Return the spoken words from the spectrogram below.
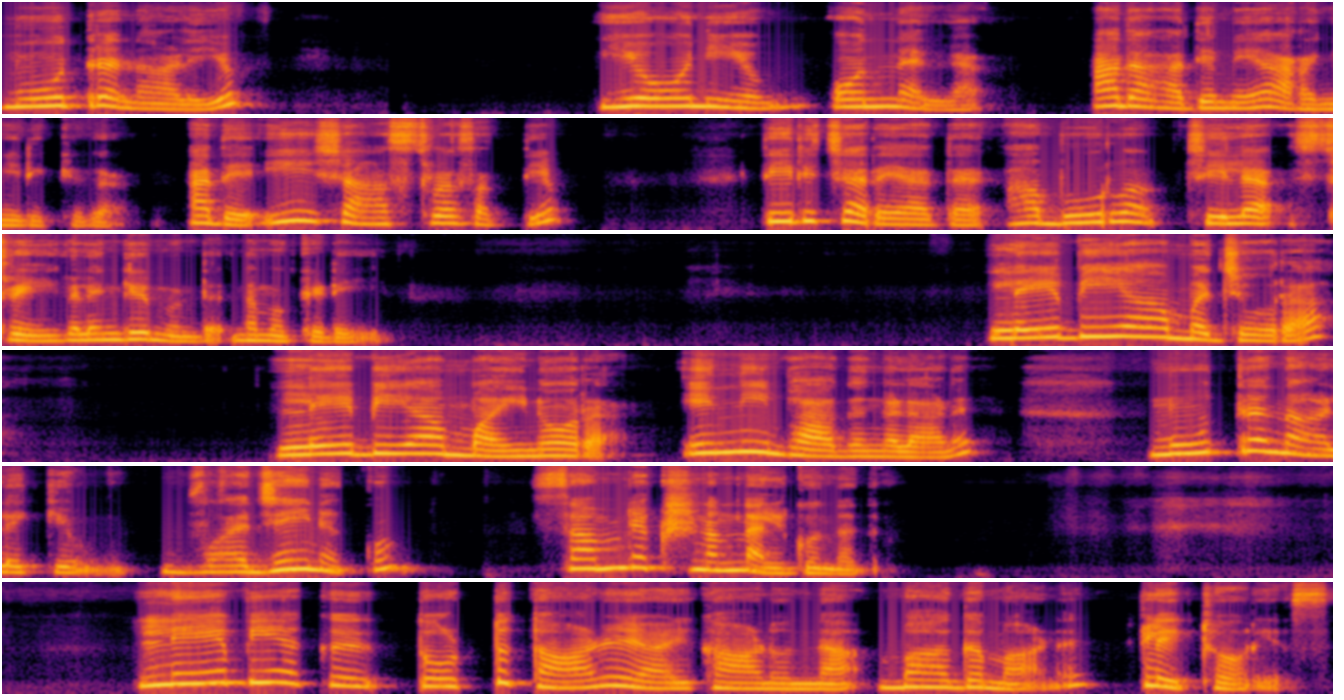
മൂത്രനാളിയും യോനിയും ഒന്നല്ല. അതാദ്യമേ അറിഞ്ഞിരിക്കുക. അതെ ഈ ശാസ്ത്ര സത്യം തിരിച്ചറിയാത്ത അപൂർവം ചില സ്ത്രീകളെങ്കിലുമുണ്ട് നമുക്കിടയിൽ. ലേബിയ മജോറ ലേബിയ മൈനോറ എന്നീ ഭാഗങ്ങളാണ് മൂത്രനാളിക്കും വജൈനക്കും സംരക്ഷണം നൽകുന്നത്. ലേബിയക്ക് തൊട്ടു താഴെയായി കാണുന്ന ഭാഗമാണ് ക്ലിറ്റോറിയസ്.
